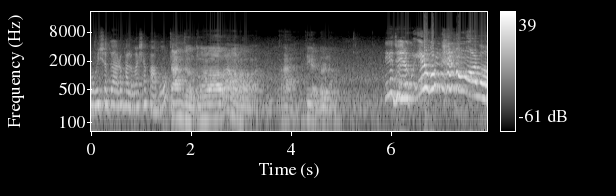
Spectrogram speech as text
ভবিষ্যতে আরও ভালোবাসা পাবো। চারজন তোমার বাবা আমার বাবা? হ্যাঁ ঠিক আছে ধরে নাও। ঠিক আছে? এরকম এরকম কেন করো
